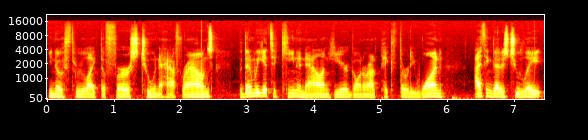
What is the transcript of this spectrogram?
you know, through like the first two and a half rounds. But then we get to Keenan Allen here going around pick 31. I think that is too late.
